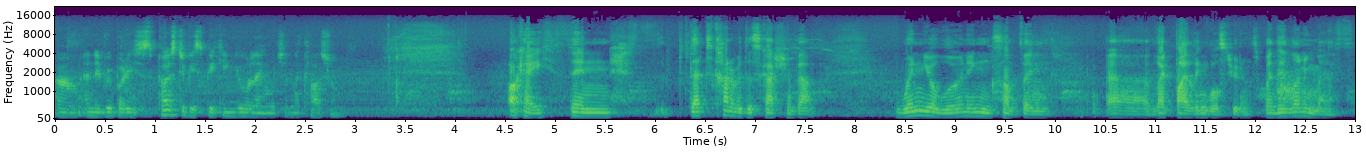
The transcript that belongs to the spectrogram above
um, and everybody's supposed to be speaking your language in the classroom Okay, then that's kind of a discussion about when you're learning something, uh, like bilingual students, when they're learning math,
